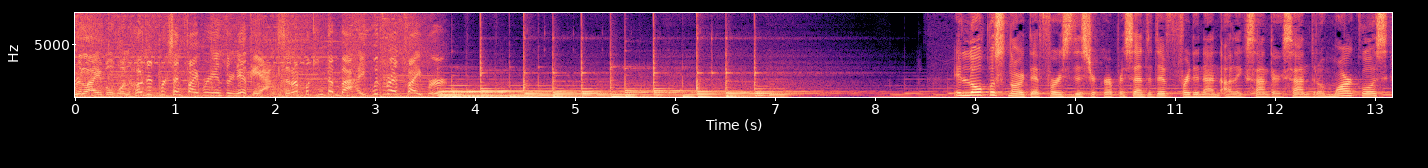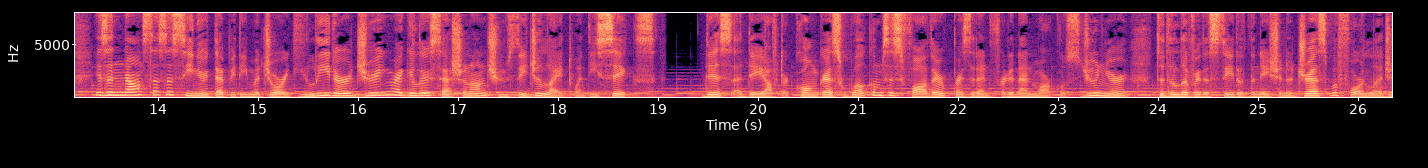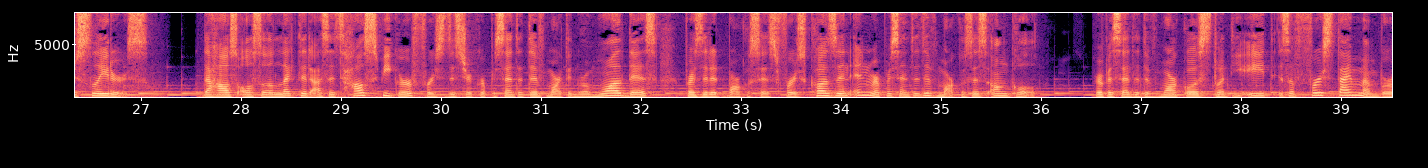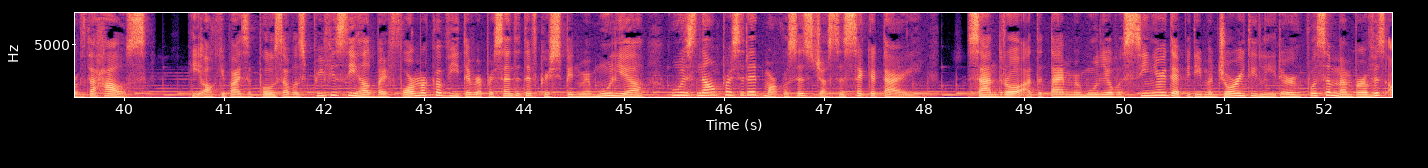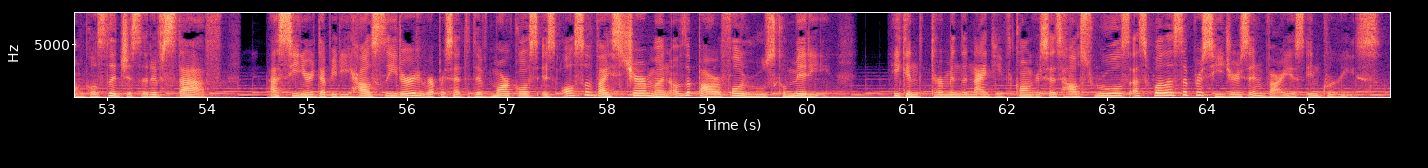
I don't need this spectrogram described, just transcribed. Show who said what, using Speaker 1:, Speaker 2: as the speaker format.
Speaker 1: Reliable 100% fiber internet kaya ang sarap maging tambahay with Red Fiber.
Speaker 2: Ilocos Norte 1st District Representative Ferdinand Alexander Sandro Marcos is announced as a Senior Deputy Majority Leader during regular session on Tuesday, July 26. This, a day after Congress welcomes his father, President Ferdinand Marcos Jr., to deliver the State of the Nation address before legislators. The House also elected as its House Speaker 1st District Representative Martin Romualdez, President Marcos's first cousin and Representative Marcos's uncle. Representative Marcos, 28, is a first time member of the House. He occupies a post that was previously held by former Cavite Representative Crispin Remulla, who is now President Marcos's Justice Secretary. Sandro, at the time Remulla was Senior Deputy Majority Leader, was a member of his uncle's legislative staff. As Senior Deputy House Leader, Representative Marcos is also Vice Chairman of the Powerful Rules Committee. He can determine the 19th Congress's House rules as well as the procedures in various inquiries.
